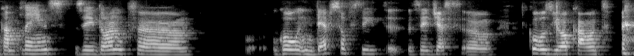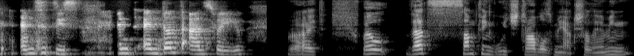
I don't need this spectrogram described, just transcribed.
complaints, they don't go in depth of it. They just close your account and it is and and don't answer you Right. Well, that's something which troubles me actually. I mean,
